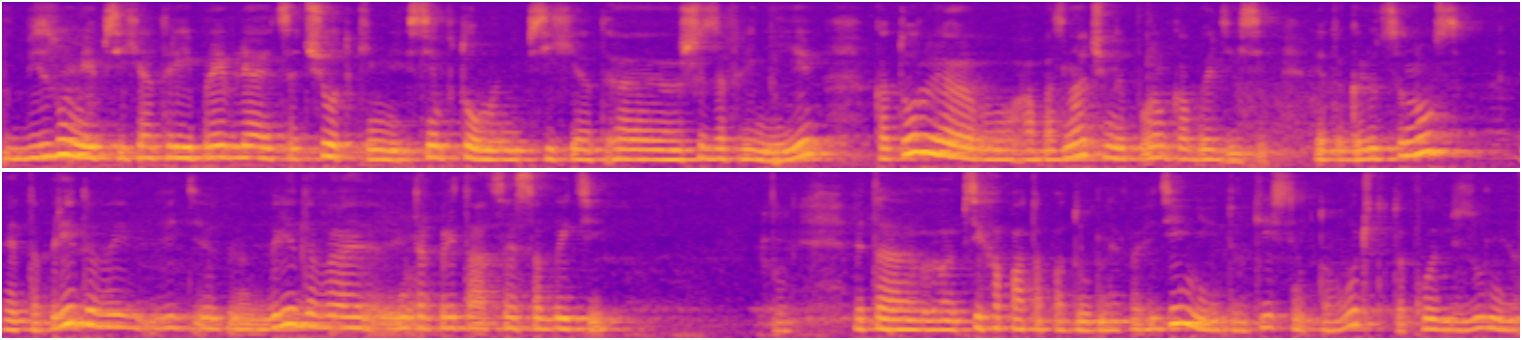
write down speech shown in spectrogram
Безумие психиатрии проявляется четкими симптомами психиат... Э, шизофрении, которые обозначены по МКБ-10. Это галлюциноз, это бредовый, бредовая интерпретация событий, это психопатоподобное поведение и другие симптомы. Вот что такое безумие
